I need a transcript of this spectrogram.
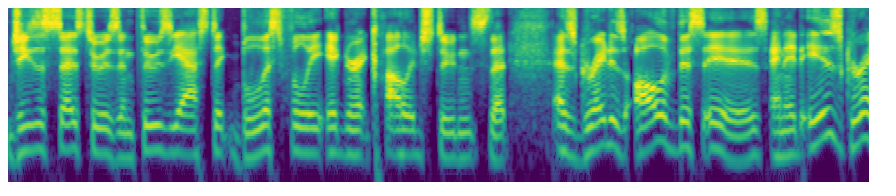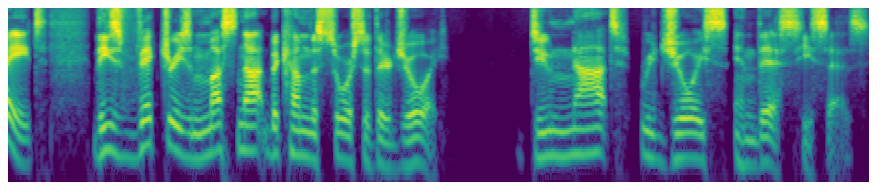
Jesus says to his enthusiastic, blissfully ignorant college students that as great as all of this is, and it is great, these victories must not become the source of their joy. Do not rejoice in this, he says.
